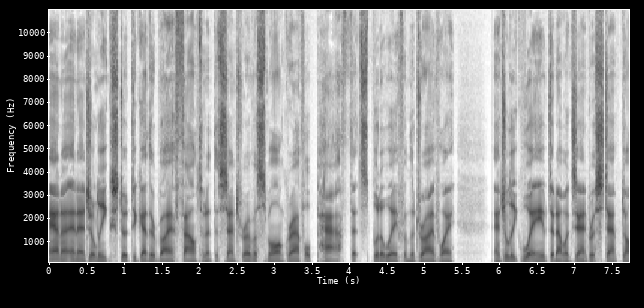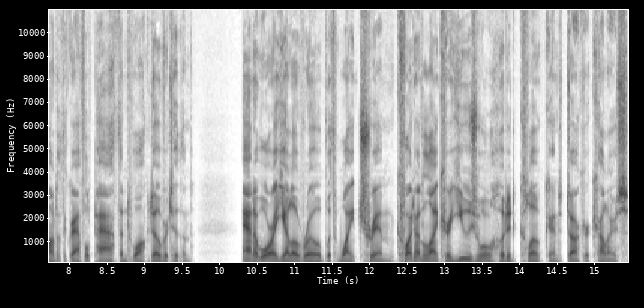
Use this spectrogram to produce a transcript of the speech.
Anna and Angelique stood together by a fountain at the center of a small gravel path that split away from the driveway. Angelique waved, and Alexandra stepped onto the gravel path and walked over to them. Anna wore a yellow robe with white trim, quite unlike her usual hooded cloak and darker colors.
